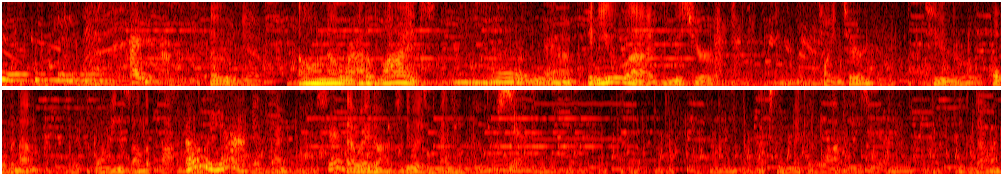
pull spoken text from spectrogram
wilderness. I did not. Oh, yeah. Oh no, we're out of lives. Oh no. Can you uh, use your pointer to open up the coins on the platform? Oh, yeah. get there? Sure. That way I don't have to do as many loops. Yes. That's going to make it a lot easier. You do that one?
